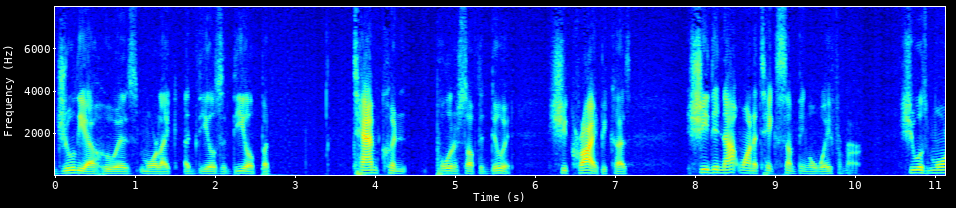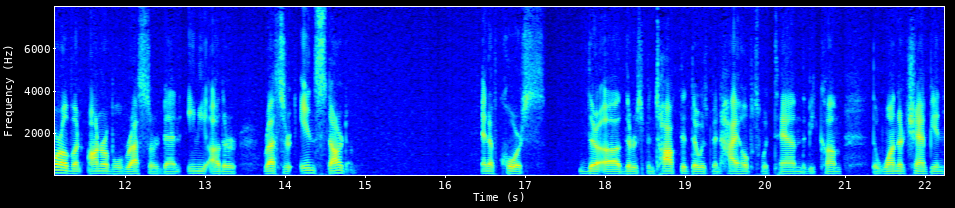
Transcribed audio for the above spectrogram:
Giulia, who is more like a deal's a deal, but Tam couldn't pull herself to do it. She cried because she did not want to take something away from her. She was more of an honorable wrestler than any other wrestler in stardom. And of course, there uh, there's been talk that there has been high hopes with Tam to become the Wonder Champion.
